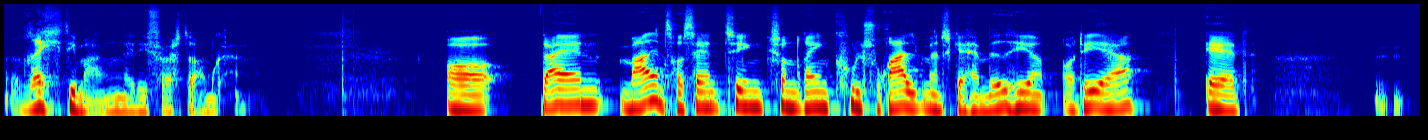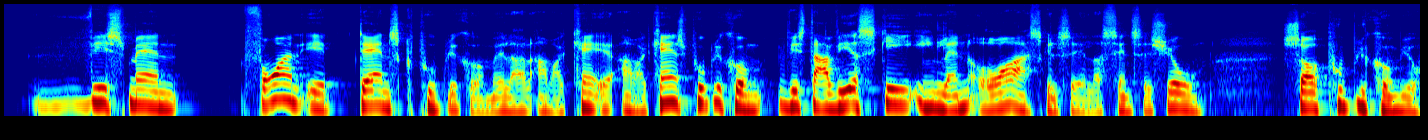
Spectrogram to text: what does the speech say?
rigtig mange af de første omgange. Og der er en meget interessant ting, sådan rent kulturelt, man skal have med her, og det er, at hvis man foran et dansk publikum, eller et amerika- amerikansk publikum, hvis der er ved at ske en eller anden overraskelse eller sensation, så er publikum jo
